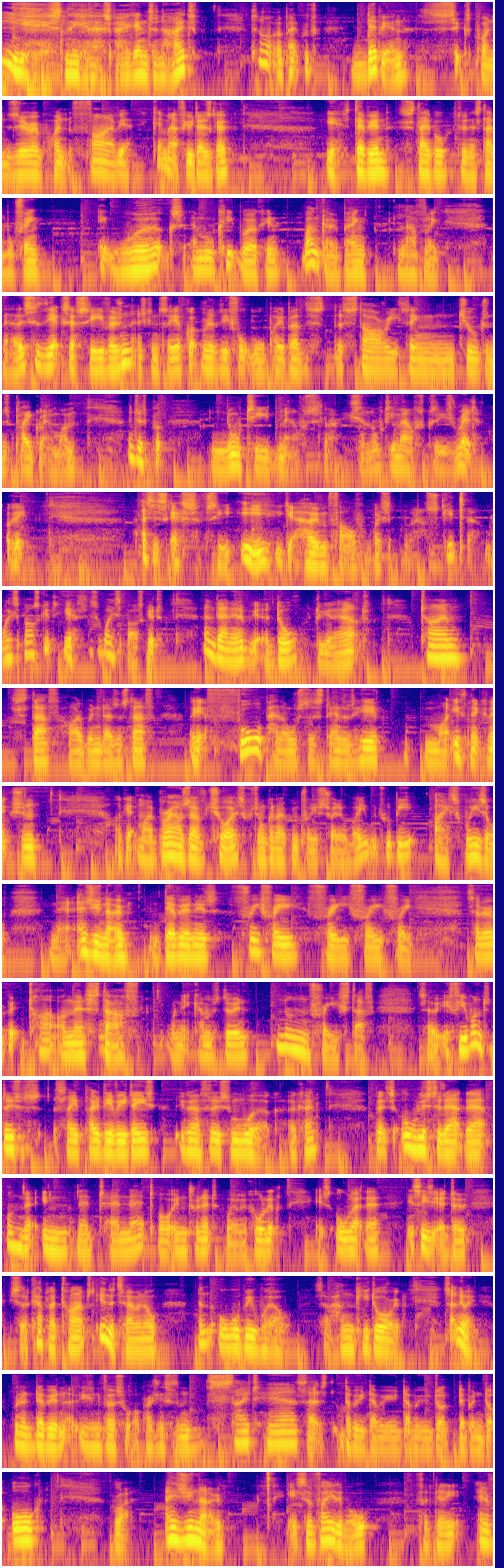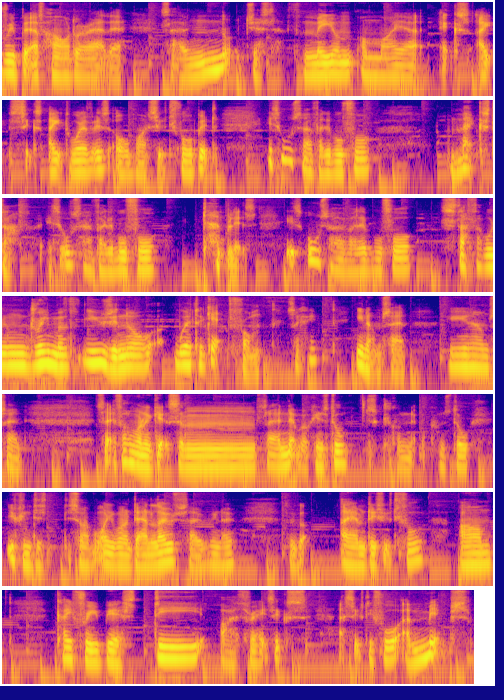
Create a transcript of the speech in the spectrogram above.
Yes, Nicholas back again tonight. Tonight we're back with Debian 6.0.5. Yeah, came out a few days ago. Yes, Debian, stable, doing a stable thing. It works and will keep working. Won't go bang. Lovely. Now this is the XFCE version. As you can see, I've got rid of the default wallpaper, the, the starry thing, children's playground one, and just put naughty mouse. He's a naughty mouse because he's red. Okay. As it's XFCE, you get home file wastebasket. Wastebasket? Yes, it's a wastebasket. And down here we get a door to get out. Time, stuff, hide windows and stuff. I get four panels as standard here. My Ethernet connection. I get my browser of choice, which I'm going to open for you straight away, which would be Iceweasel. Now, as you know, Debian is free, free, free, free, free. So they're a bit tight on their stuff when it comes to doing non-free stuff. So if you want to do, say, play DVDs, you're going to have to do some work, okay? But it's all listed out there on the internet or intranet, whatever we call it. It's all out there. It's easy to do. It's just a couple of types in the terminal, and all will be well. So hunky dory. So anyway, we're in a Debian uh, Universal Operating System site here. So it's www.debian.org. Right, as you know, it's available for nearly every bit of hardware out there. So not just for me on, on my uh, X868 whatever it is or my 64-bit, it's also available for Mac stuff. It's also available for tablets. It's also available for stuff that we even dream of using or where to get from. It's okay, you know what I'm saying. You know what I'm saying. So if I want to get some, say, a network install, just click on network install. You can just decide what you want to download. So you know, so we've got AMD64, ARM, kFreeBSD, i386, a 64, a MIPS.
